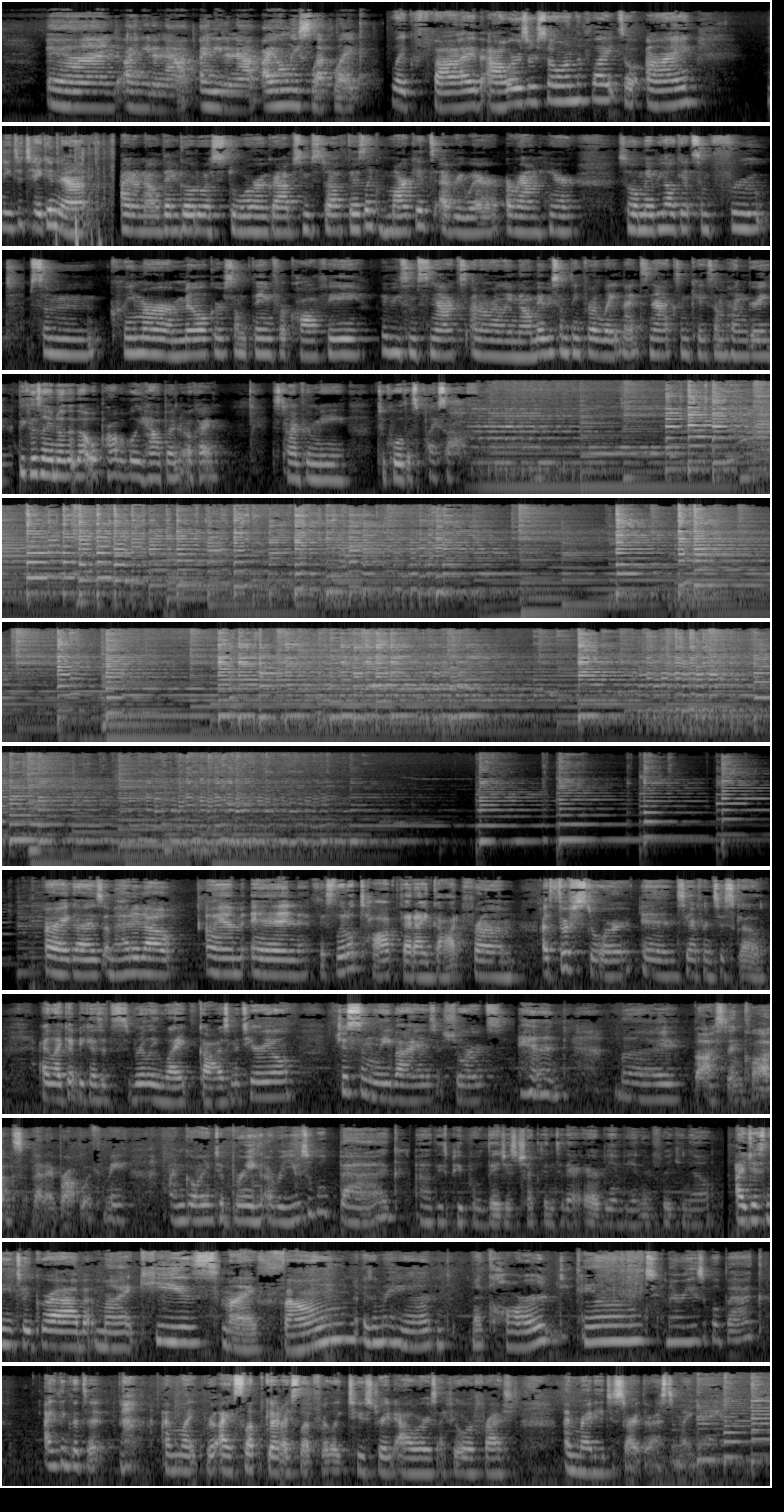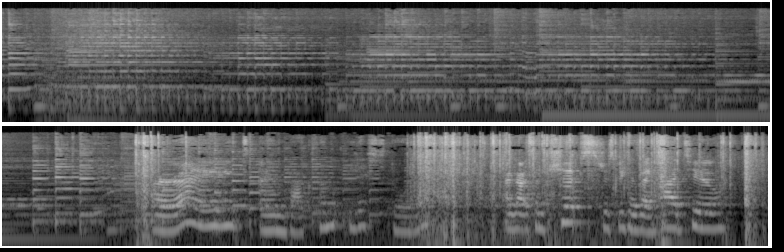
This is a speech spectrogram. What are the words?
and I need a nap. I need a nap. I only slept like like five hours or so on the flight, so I need to take a nap. I don't know, then go to a store and grab some stuff. There's like markets everywhere around here. So maybe I'll get some fruit, some creamer or milk or something for coffee, maybe some snacks, I don't really know. Maybe something for late night snacks in case I'm hungry because I know that that will probably happen. Okay, it's time for me to cool this place off. All right, guys, I'm headed out. I am in this little top that I got from a thrift store in San Francisco. I like it because it's really light gauze material. Just some Levi's shorts and my Boston clogs that I brought with me. I'm going to bring a reusable bag. Oh, these people, they just checked into their Airbnb and they're freaking out. I just need to grab my keys. My phone is in my hand, my card, and my reusable bag. I think that's it. I'm like, I slept good. I slept for like two straight hours. I feel refreshed. I'm ready to start the rest of my day. All right, I'm back from the store. I got some chips just because I had to.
